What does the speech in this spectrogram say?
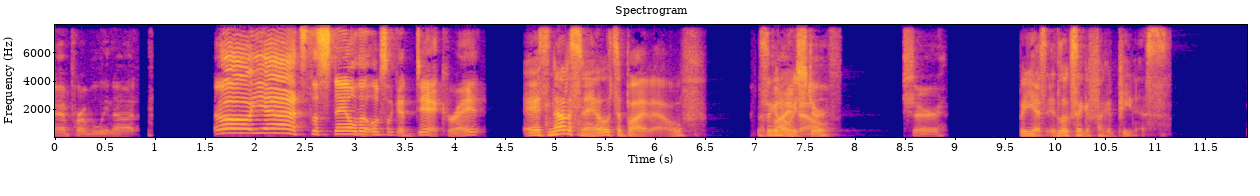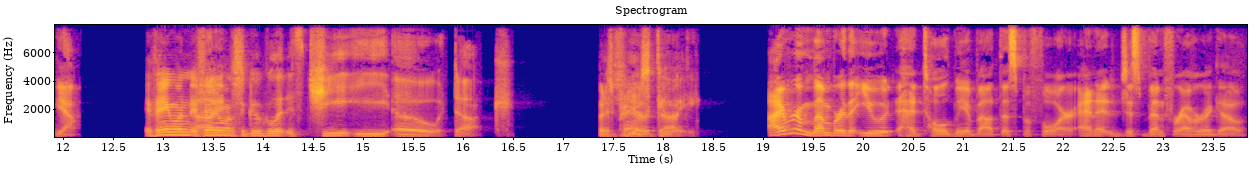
I'm probably not. Oh yeah, it's the snail that looks like a dick, right? It's not a snail. It's a bivalve. It's A like an oyster. Sure. But yes, it looks like a fucking penis. Yeah. If anyone, if Uh, anyone wants to Google it, it's G E O duck, but it's pronounced gooey. I remember that you had told me about this before, and it had just been forever ago.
